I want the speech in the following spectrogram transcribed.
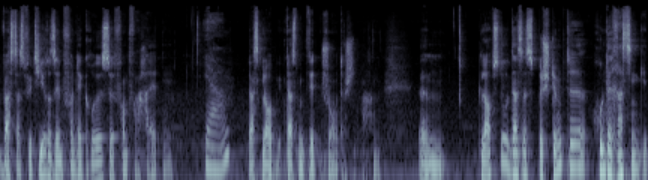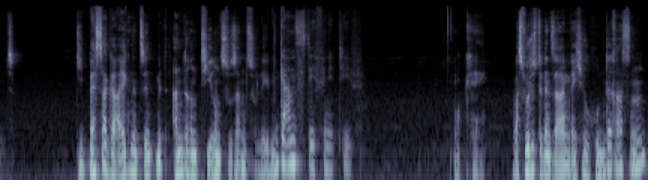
was das für Tiere sind, von der Größe, vom Verhalten. Ja. Das glaube ich, das wird schon einen Unterschied machen. Ähm, glaubst du, dass es bestimmte Hunderassen gibt, die besser geeignet sind, mit anderen Tieren zusammenzuleben? Ganz definitiv. Okay. Was würdest du denn sagen, welche Hunderassen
